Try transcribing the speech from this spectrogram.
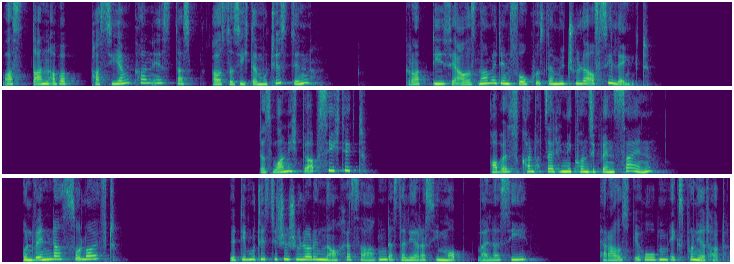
Was dann aber passieren kann, ist, dass aus der Sicht der Mutistin gerade diese Ausnahme den Fokus der Mitschüler auf sie lenkt. Das war nicht beabsichtigt, aber es kann tatsächlich eine Konsequenz sein. Und wenn das so läuft, wird die mutistische Schülerin nachher sagen, dass der Lehrer sie mobbt, weil er sie herausgehoben exponiert hat.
